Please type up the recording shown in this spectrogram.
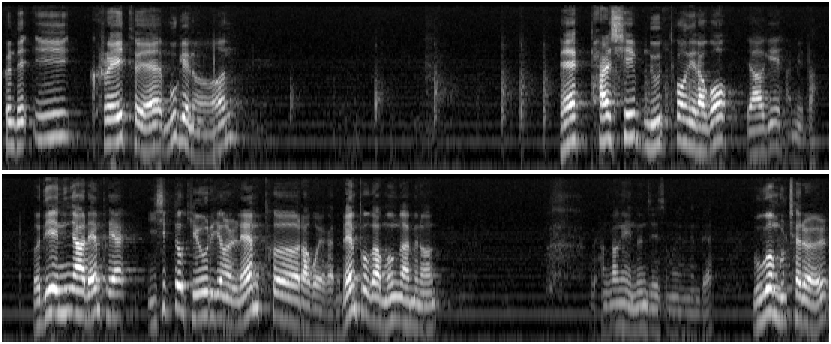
그런데 이 크레이터의 무게는 180 뉴턴이라고 이야기합니다. 어디에 있느냐? 램프에 20도 기울이정을 램프라고 해가지고 램프가 뭔가 하면은 한강에 있는지 있는데 무거운 물체를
